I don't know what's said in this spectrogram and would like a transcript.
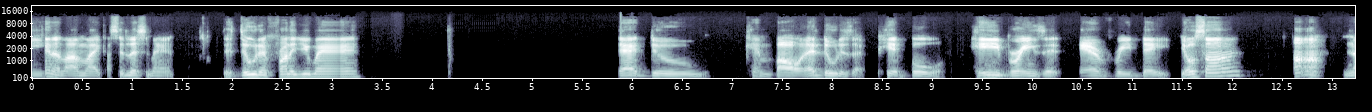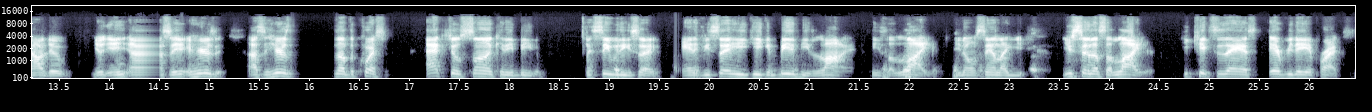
And I'm like, I said, listen, man, this dude in front of you, man, that dude can ball. That dude is a pit bull. He brings it every day. Your son? Uh-uh. No, dude. I said, here's I said, here's another question. Ask your son, can he beat him? And see what he say. And if he say he, he can beat him, he's lying. He's a liar. You know what I'm saying? Like you, you send us a liar. He kicks his ass every day at practice.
